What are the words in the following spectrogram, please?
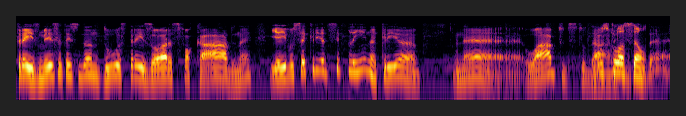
três meses você tá estudando duas, três horas focado, né? E aí você cria disciplina, cria né, o hábito de estudar. Musculação. Né? Tudo é-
